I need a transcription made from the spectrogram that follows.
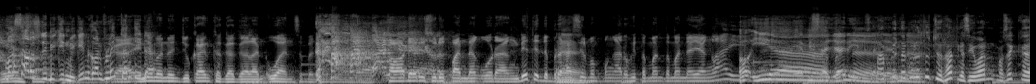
Masa harus dibikin-bikin konflik Nggak, kan ini tidak? menunjukkan kegagalan Uwan sebenarnya. Kalau dari sudut pandang orang, dia tidak berhasil mempengaruhi teman-temannya yang lain. Oh iya. Ya, bisa jadi, bisa Tapi tapi lu tuh curhat gak sih Wan? Maksudnya ke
